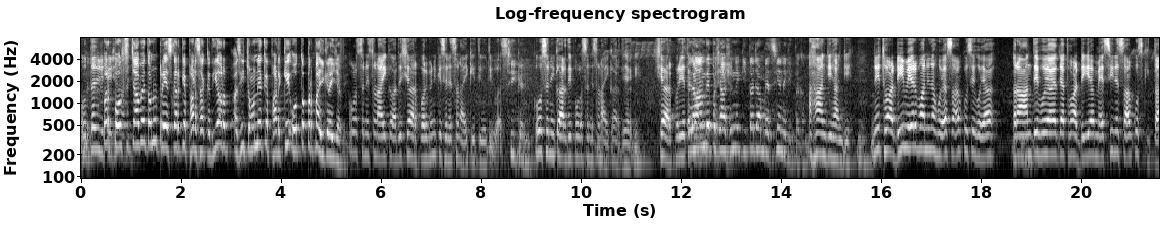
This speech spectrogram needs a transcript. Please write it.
ਉਧਰ ਦੀ ਪਰ ਪੁਲਿਸ ਚਾਵੇ ਤਾਂ ਉਹਨੂੰ ਟਰੇਸ ਕਰਕੇ ਫੜ ਸਕਦੀ ਹੈ ਔਰ ਅਸੀਂ ਚਾਹੁੰਦੇ ਹਾਂ ਕਿ ਫੜ ਕੇ ਉਹ ਤੋਂ ਭਰਪਾਈ ਕਰਾਈ ਜਾਵੇ। ਪੁਲਿਸ ਨੇ ਸੁਣਾਈ ਕਰਦੀ ਹੁਸ਼ਿਆਰਪੁਰ ਵੀ ਨਹੀਂ ਕਿਸੇ ਨੇ ਸੁਣਾਈ ਕੀਤੀ ਉਹਦੀ ਬਸ। ਠੀਕ ਹੈ ਜੀ। ਕੁਛ ਨਹੀਂ ਕਰਦੀ ਪੁਲਿਸ ਨੇ ਸੁਣਾਈ ਕਰਦੀ ਹੈਗੀ। ਹੁਸ਼ਿਆਰਪੁਰ ਤਾਂ ਇਰਾਨ ਦੇ ਪ੍ਰਸ਼ਾਸਨ ਨੇ ਕੀਤਾ ਜਾਂ ਮੈਸੀਆਂ ਨੇ ਕੀਤਾ ਕੰਮ? ਹਾਂਜੀ ਹਾਂਜੀ। ਨਹੀਂ ਤੁਹਾਡੀ ਮਿਹਰਬਾਨੀ ਨਾਲ ਹੋਇਆ ਸਭ ਕੁਝ ਹੋਇਆ। ਇਰਾਨ ਦੇ ਹੋਇਆ ਜਾਂ ਤੁਹਾਡੀ ਆ ਮੈਸੀ ਨੇ ਸਭ ਕੁਝ ਕੀਤਾ।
